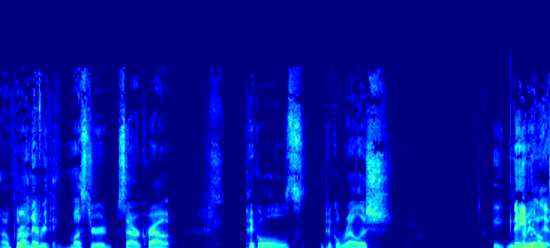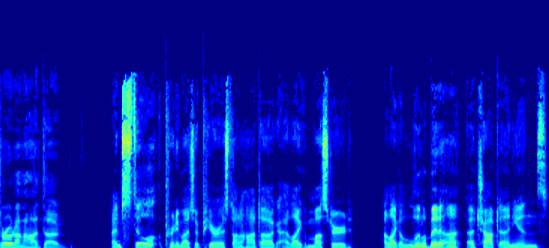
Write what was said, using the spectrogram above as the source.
I'll put on everything mustard, sauerkraut, pickles, pickle relish. Name I'm it, really- I'll throw it on a hot dog. I'm still pretty much a purist on a hot dog. I like mustard. I like a little bit of uh, chopped onions,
